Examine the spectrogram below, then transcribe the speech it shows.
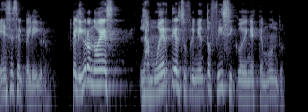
Ese es el peligro. El peligro no es la muerte y el sufrimiento físico en este mundo.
